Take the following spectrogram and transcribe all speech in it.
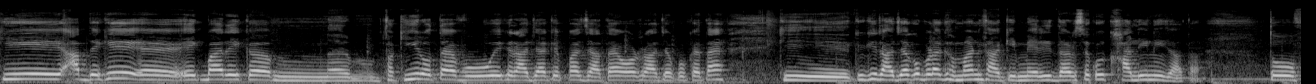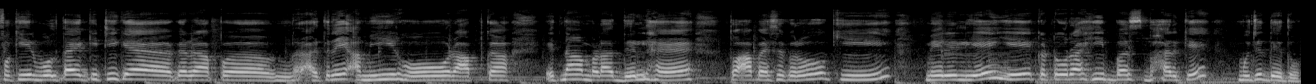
कि आप देखिए एक बार एक फ़कीर होता है, वो एक राजा के पास जाता है और राजा को कहता है कि क्योंकि राजा को बड़ा घमंड था कि मेरी दर से कोई खाली नहीं जाता। तो फ़कीर बोलता है कि ठीक है, अगर आप इतने अमीर हो और आपका इतना बड़ा दिल है तो आप ऐसे करो कि मेरे लिए ये कटोरा ही बस भर के मुझे दे दो।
